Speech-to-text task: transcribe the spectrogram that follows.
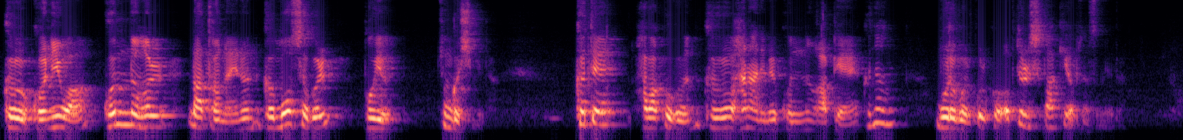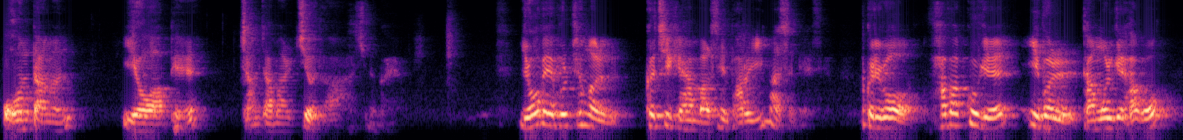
그 권위와 권능을 나타내는 그 모습을 보여준 것입니다. 그때 하박국은 그 하나님의 권능 앞에 그냥 무릎을 꿇고 엎드릴 수밖에 없었습니다. 온 땅은 여호와 앞에 잠잠할지어다 하시는 거예요. 욥의 불평을 거치게 한 말씀이 바로 이 말씀이에요. 그리고 하박국의 입을 다물게 하고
